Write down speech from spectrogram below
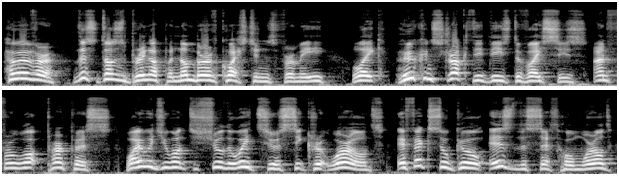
However, this does bring up a number of questions for me. Like, who constructed these devices and for what purpose? Why would you want to show the way to a secret world? If Exegol is the Sith homeworld,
